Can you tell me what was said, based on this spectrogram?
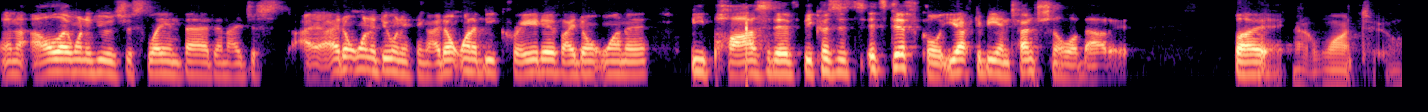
and all I want to do is just lay in bed and I just I, I don't want to do anything. I don't want to be creative. I don't want to be positive because it's it's difficult. You have to be intentional about it. But you gotta want to.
